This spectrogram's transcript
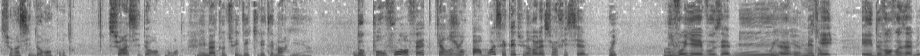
Sur un site de rencontre. Sur un site de rencontre. Mais il m'a tout de suite dit qu'il était marié. hein. Donc pour vous, en fait, 15 jours par mois, c'était une relation officielle? Oui. Il voyait vos amis. Oui, euh, mes et, et devant vos amis,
